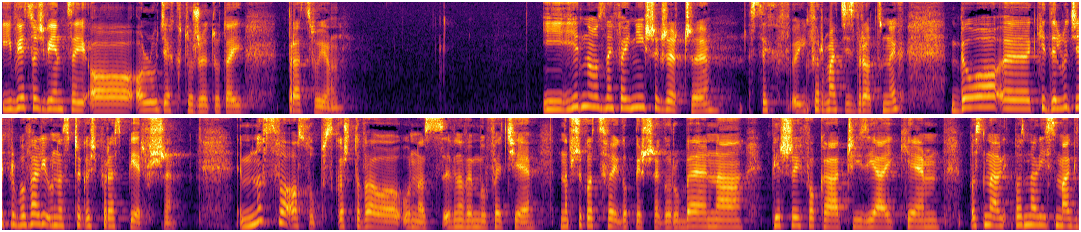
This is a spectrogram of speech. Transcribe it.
i wie coś więcej o, o ludziach, którzy tutaj pracują. I jedną z najfajniejszych rzeczy z tych informacji zwrotnych było, e, kiedy ludzie próbowali u nas czegoś po raz pierwszy. Mnóstwo osób skosztowało u nas w nowym bufecie na przykład swojego pierwszego Rubena, pierwszej focacci z jajkiem, poznali, poznali smak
